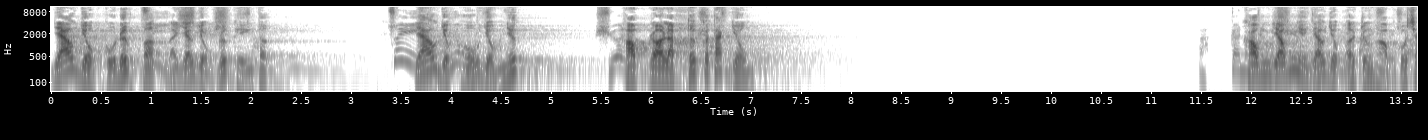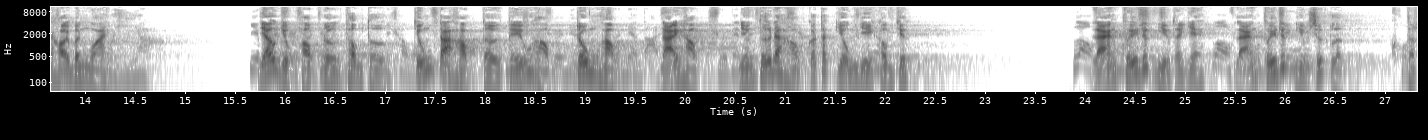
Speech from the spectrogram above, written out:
Giáo dục của đức phật là giáo dục rất hiện thực. Giáo dục hữu dụng nhất. Học rồi lập tức có tác dụng. Không giống như giáo dục ở trường học của xã hội bên ngoài. Giáo dục học đường thông thường. Chúng ta học từ tiểu học trung học đại học. Những thứ đã học có tác dụng gì không chứ? Lãng phí rất nhiều thời gian lãng phí rất nhiều sức lực. Thật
